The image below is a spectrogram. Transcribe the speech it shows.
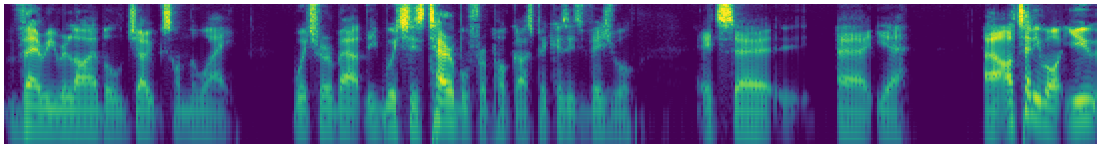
very reliable jokes on the way, which were about the, which is terrible for a podcast because it's visual. It's uh, uh yeah. Uh, I'll tell you what. You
